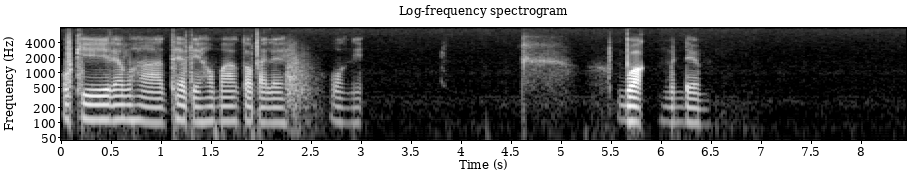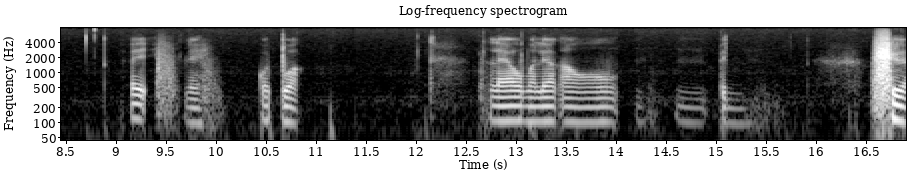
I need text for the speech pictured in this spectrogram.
โอเคแล้วมาหาแถบที่เขามากต่อไปเลยวังนี้ บวกเหมือนเดิม เอ้ยเลยกดบวก แล้วมาเลือกเอาเป็นเชือ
